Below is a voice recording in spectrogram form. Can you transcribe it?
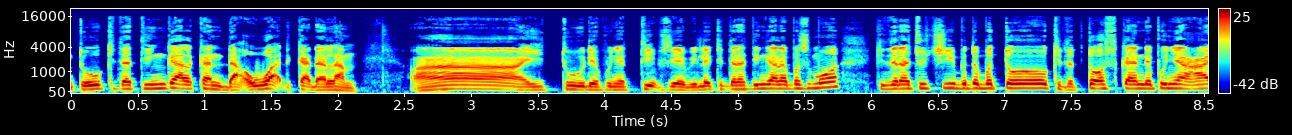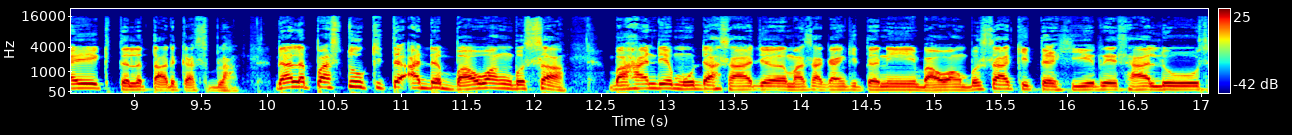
itu, kita tinggalkan dakwat kat dalam. Ah, itu dia punya tips dia. Bila kita dah tinggal apa semua, kita dah cuci betul-betul, kita toskan dia punya air, kita letak dekat sebelah. Dan lepas tu kita ada bawang besar. Bahan dia mudah saja masakan kita ni. Bawang besar kita hiris halus.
